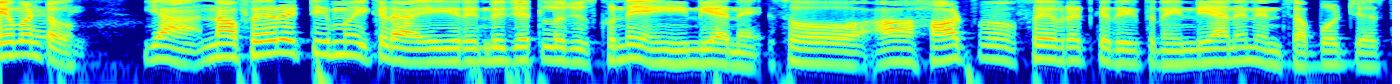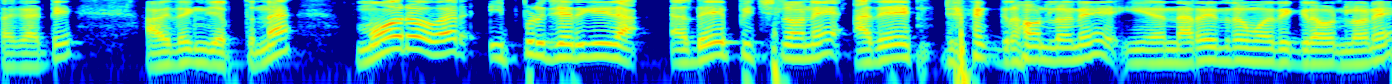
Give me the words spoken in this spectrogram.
ఏమంటావు? యా నా ఫేవరెట్ టీం ఇక్కడ ఈ రెండు జట్లో చూసుకుంటే ఇండియానే. సో ఆ హాట్ ఫేవరెట్గా దిగుతున్న ఇండియానే నేను సపోర్ట్ చేస్తా కాబట్టి ఆ విధంగా చెప్తున్నా. మోర్ ఓవర్ ఇప్పుడు జరిగిన అదే పిచ్లోనే అదే గ్రౌండ్లోనే నరేంద్ర మోదీ గ్రౌండ్లోనే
